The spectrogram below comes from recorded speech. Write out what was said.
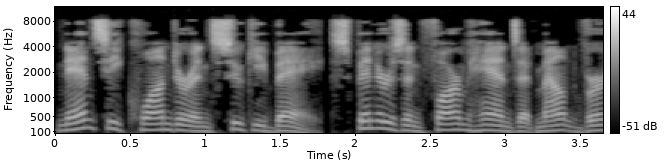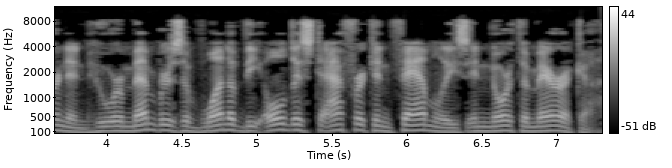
Nancy Quander and Suki Bay, spinners and farm hands at Mount Vernon who were members of one of the oldest African families in North America.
